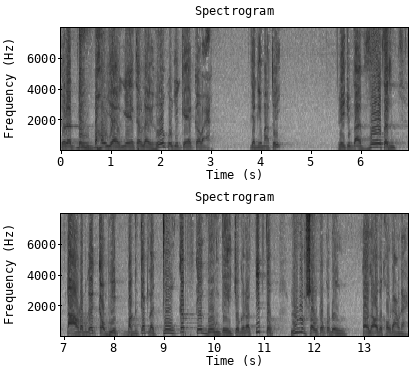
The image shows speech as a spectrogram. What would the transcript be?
cho nên đừng bao giờ nghe theo lời hứa của những kẻ cờ bạc và nghiện ma túy. Vì chúng ta vô tình tạo ra một cái cộng nghiệp bằng cách là tru cấp cái nguồn tiền cho người đó tiếp tục lúc lúc sâu trong con đường tội lỗi và khổ đau này.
